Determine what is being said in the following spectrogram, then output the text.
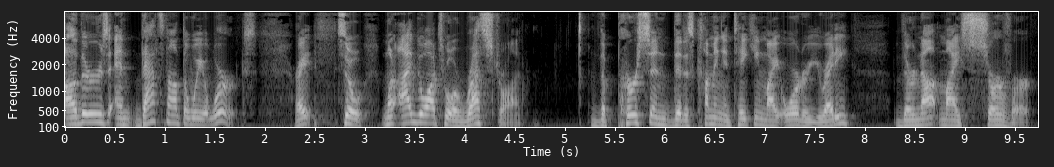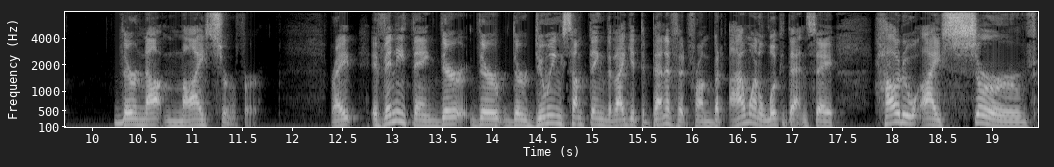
others and that's not the way it works, right? So when I go out to a restaurant, the person that is coming and taking my order, you ready? They're not my server. They're not my server right? If anything, they're they're they're doing something that I get to benefit from, but I want to look at that and say, how do I serve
